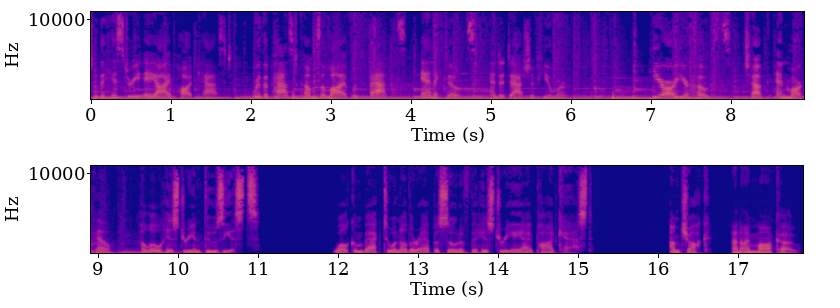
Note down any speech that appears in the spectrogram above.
to the History AI podcast, where the past comes alive with facts, anecdotes, and a dash of humor. Here are your hosts, Chuck and Marco. Hello, history enthusiasts. Welcome back to another episode of the History AI podcast. I'm Chuck. And I'm Marco.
